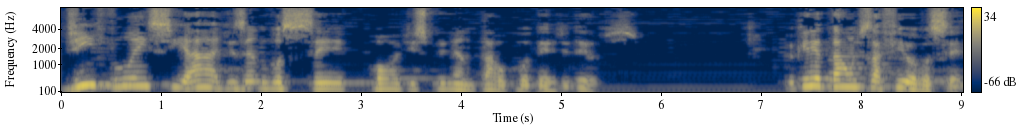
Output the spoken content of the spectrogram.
de influenciar, dizendo você pode experimentar o poder de Deus. Eu queria dar um desafio a você.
